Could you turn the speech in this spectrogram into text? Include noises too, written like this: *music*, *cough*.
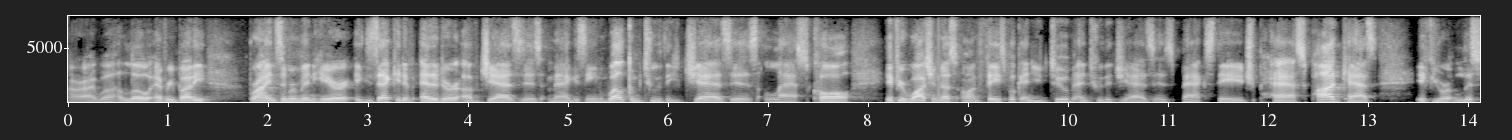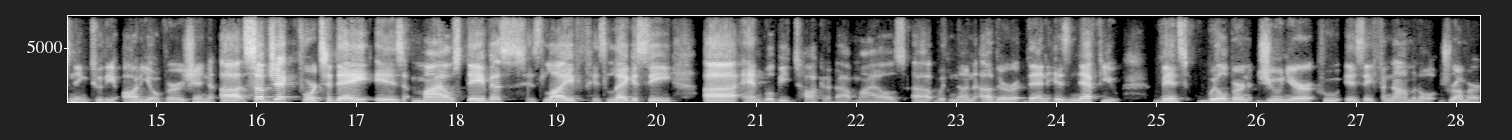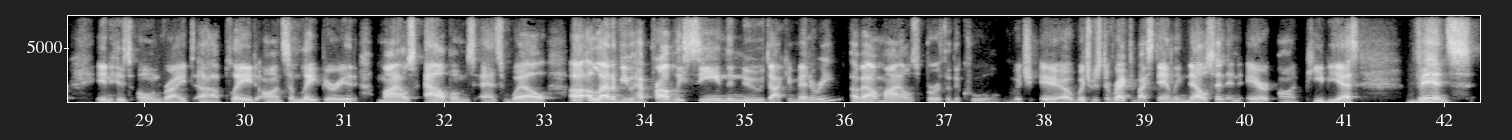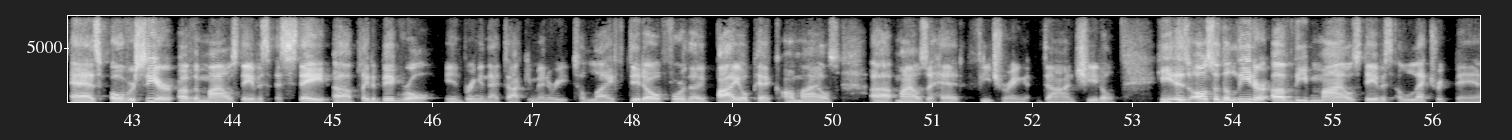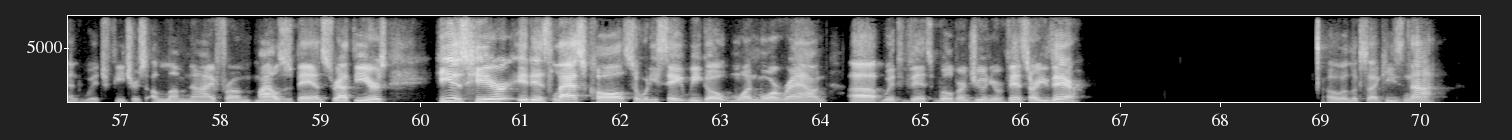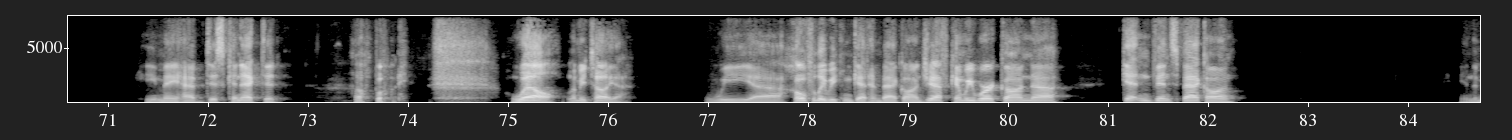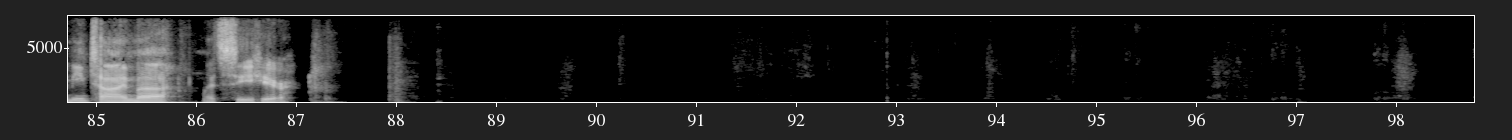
All right. Well, hello, everybody. Brian Zimmerman here, executive editor of Jazziz Magazine. Welcome to the Jazziz Last Call. If you're watching us on Facebook and YouTube, and to the Jazziz Backstage Pass podcast, if you're listening to the audio version. Uh, subject for today is Miles Davis, his life, his legacy, uh, and we'll be talking about Miles uh, with none other than his nephew, Vince Wilburn Jr., who is a phenomenal drummer in his own right, uh, played on some late period Miles albums as well. Uh, a lot of you have probably seen the new documentary about Miles, Birth of the Cool, which, uh, which was directed by Stanley Nelson and aired on PBS. Vince, as overseer of the Miles Davis estate, uh, played a big role in bringing that documentary to life. Ditto for the biopic on Miles, uh, Miles Ahead, featuring Don Cheadle. He is also the leader of the Miles Davis Electric Band, which features alumni from Miles's bands throughout the years. He is here. It is last call. So, what do you say we go one more round uh, with Vince Wilburn Jr.? Vince, are you there? Oh, it looks like he's not he may have disconnected. *laughs* Oh boy. Well, let me tell you, we uh, hopefully we can get him back on. Jeff, can we work on uh, getting Vince back on? In the meantime, uh, let's see here.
